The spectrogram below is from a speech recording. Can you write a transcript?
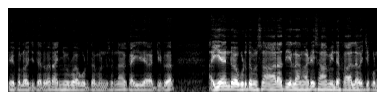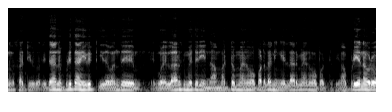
பேப்பரில் வச்சு தருவார். அஞ்சூறுரூவா கொடுத்தோம்னு சொன்னால் கையில் காட்டிவிடுவார் ஐயாயிரம் ரூபா கொடுத்தோம்னு சொன்னால் ஆராத்தி எல்லாம் காட்டி சாமியின் காலில் வச்சு கொண்டு வந்து காட்டி விடுவார் இதான் இப்படி தான் இருக்குது இதை வந்து உங்கள் எல்லாருக்குமே தெரியும். நான் மட்டும் அனுபவப்படலை நீங்கள் எல்லாருமே அனுபவப்பட்டிருப்பீங்க. அப்படியான ஒரு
